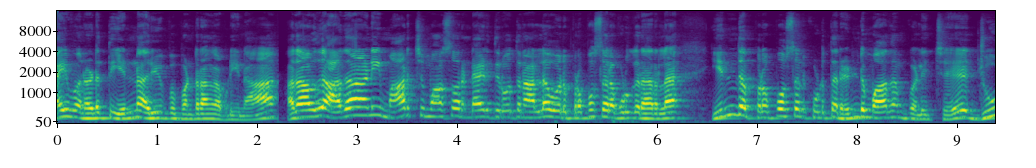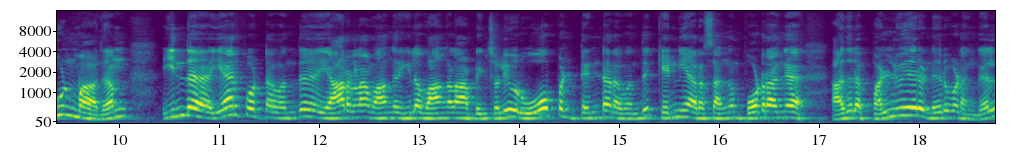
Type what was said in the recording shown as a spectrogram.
ஆய்வை நடத்தி என்ன அறிவிப்பு பண்ணுறாங்க அப்படின்னா அதாவது அதானி மார்ச் மாதம் ரெண்டாயிரத்தி இருபத்தி நாலில் ஒரு ப்ரொபோசலை கொடுக்குறாருல. இந்த ப்ரொபோசல் கொடுத்த ரெண்டு மாதம் கழித்து ஜூன் மாதம் இந்த ஏர்போர்ட்டை வந்து யாரெல்லாம் வாங்குறீங்களோ வாங்கலாம் அப்படின்னு சொல்லி ஒரு ஓப்பன் டெண்டரை வந்து கென்யா அரசாங்கம் போடுறாங்க. அதில் பல்வேறு நிறுவனங்கள்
